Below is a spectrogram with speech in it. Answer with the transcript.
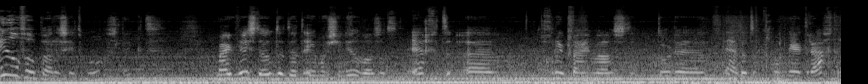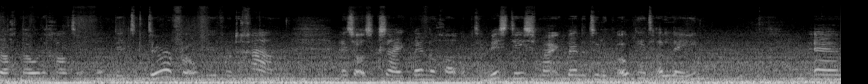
heel veel paracetamol geslikt. Maar ik wist ook dat dat emotioneel was. Dat het echt um, groeipijn was. Door de, ja, dat ik gewoon meer draagkracht nodig had om, om dit te durven, om hiervoor te gaan. En zoals ik zei, ik ben nogal optimistisch, maar ik ben natuurlijk ook niet alleen. En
